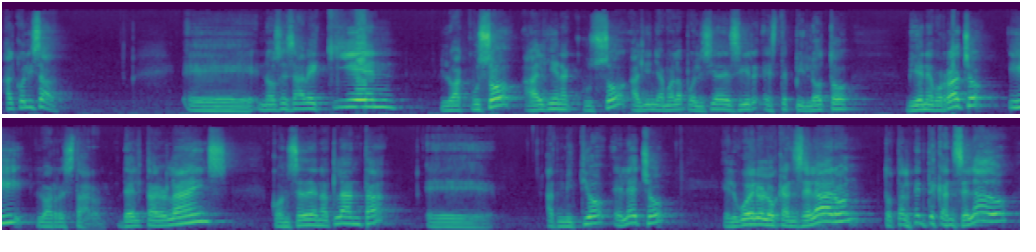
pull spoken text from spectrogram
Alcoholizado. Eh, no se sabe quién lo acusó, alguien acusó, alguien llamó a la policía a decir, este piloto viene borracho y lo arrestaron. Delta Airlines, con sede en Atlanta, eh, admitió el hecho, el vuelo lo cancelaron, totalmente cancelado,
